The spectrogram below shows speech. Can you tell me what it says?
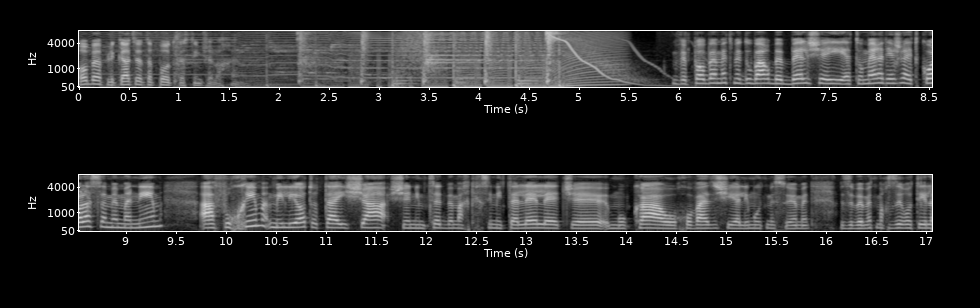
או באפליקציית הפודקאסטים שלכם. ופה באמת מדובר בבל שהיא, את אומרת, יש לה את כל הסממנים ההפוכים מלהיות אותה אישה שנמצאת במערכת יחסים מתעללת, שמוכה או חווה איזושהי אלימות מסוימת. וזה באמת מחזיר אותי ל,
